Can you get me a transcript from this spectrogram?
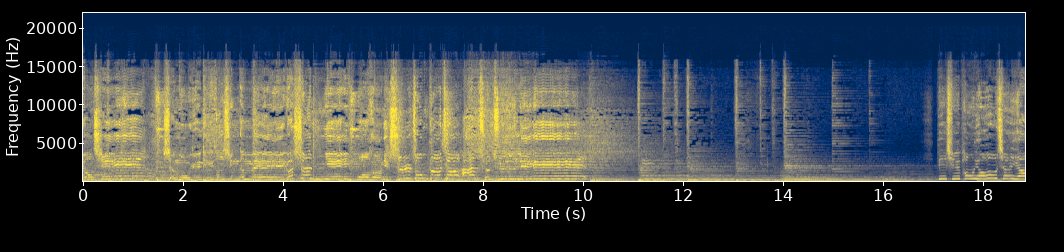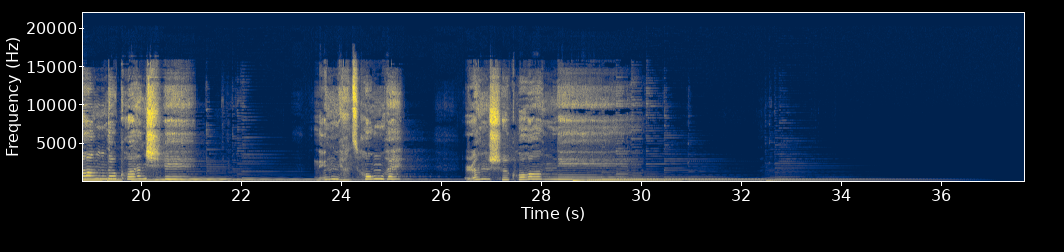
友情。羡慕与你同行的每个身影，我和你始终隔着安全距离。比起朋友这样的关系。宁愿从未认识过你。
